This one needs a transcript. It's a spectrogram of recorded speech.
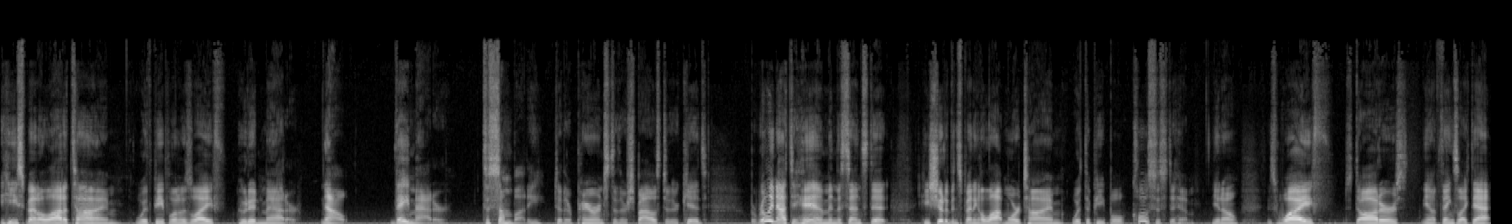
he spent a lot of time with people in his life who didn't matter. Now, they matter to somebody, to their parents, to their spouse, to their kids, but really not to him in the sense that he should have been spending a lot more time with the people closest to him, you know, his wife, his daughters, you know, things like that.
